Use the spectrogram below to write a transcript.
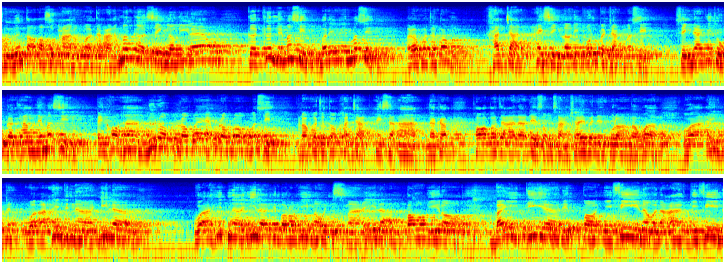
ฝืนต่อ Allah Subhanahu wa Taala เมื่อเกิดสิ่งเหล่านี้แล้ว เกิดขึ้นในมัสยิดบริเวณมัสยิดเราก็จะต้องขจัดให้สิ่งเหล่านี้พ้นไปจากมัสยิดสิ่งใดที่ถูกกระทำในมัสยิดเป็นข้อห้ามหรือเราเราแวกรอบๆมัสยิดเราก็จะต้องขจัดให้สะอาดนะครับเพราะ Allah Taala ได้ทรงสั่งใช้ไปในกุรานบอกว่าวะอาฮิดวะอาฮิดนาอิลา وأهدنا إلى إبراهيم وإسماعيل أن طهر بيتي للطائفين والعاكفين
